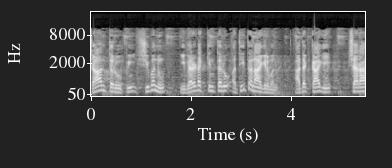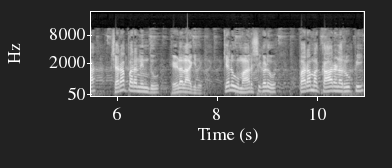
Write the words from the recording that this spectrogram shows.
ಶಾಂತರೂಪಿ ಶಿವನು ಇವೆರಡಕ್ಕಿಂತಲೂ ಅತೀತನಾಗಿರುವನು. ಅದಕ್ಕಾಗಿ ಕ್ಷರ, ಕ್ಷರಪರನೆಂದು ಹೇಳಲಾಗಿದೆ. ಕೆಲವು ಮಹರ್ಷಿಗಳು ಪರಮ ಕಾರಣರೂಪಿ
